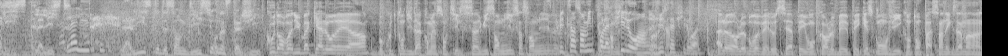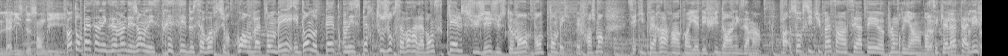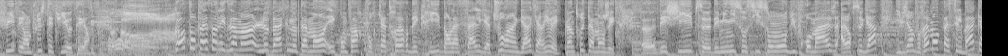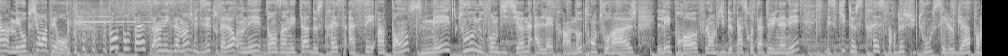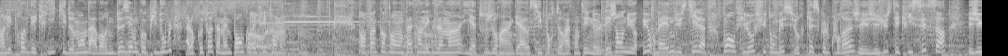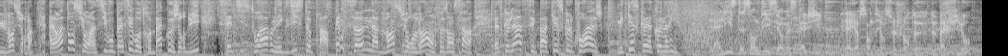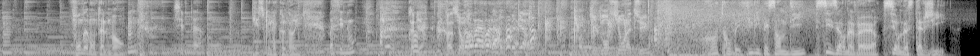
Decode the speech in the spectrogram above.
La liste. La liste. La liste. La liste de Sandy sur Nostalgie. Coup d'envoi du baccalauréat. Beaucoup de candidats, combien sont-ils? Ça, 800 000, 500 000 Plus de 500 000 pour la 500 000. philo, hein, juste la philo. ouais. Alors, le brevet, le CAP ou encore le BEP, qu'est-ce qu'on vit quand on passe un examen? La liste de Sandy. Quand on passe un examen, déjà, on est stressé de savoir sur quoi on va tomber. Et dans notre tête, on espère toujours savoir à l'avance quels sujets, justement, vont tomber. Mais franchement, c'est hyper rare hein, quand il y a des fuites dans un examen. Enfin, sauf si tu passes un CAP euh, plomberie. hein. Dans ces cas-là, t'as les fuites et en plus, t'es tuyauté. hein. Quand on passe un examen, le bac notamment, et qu'on part pour 4 heures d'écrit dans la salle, il y a toujours un gars qui arrive avec plein de trucs à manger. Euh, des chips, euh, des mini saucissons, du fromage. Alors ce gars, il vient vraiment passer le bac, hein, mais option apéro. Quand on passe un examen, je le disais tout à l'heure, on est dans un état de stress assez intense, mais tout nous conditionne à l'être. Un autre entourage, les profs, l'envie de pas se retaper une année. Mais ce qui te stresse par-dessus tout, c'est le gars pendant l'épreuve d'écrit qui demande à avoir une deuxième copie double, alors que toi, t'as même pas encore Ah écrit ouais. ton nom. Enfin, quand on passe un examen, il y a toujours un gars aussi pour te raconter une légende ur- urbaine du style Moi en philo, je suis tombée sur Qu'est-ce que le courage et j'ai juste écrit C'est ça et j'ai eu 20 sur 20. Alors attention, hein, si vous passez votre bac aujourd'hui, cette histoire n'existe pas. Personne n'a 20 sur 20 en faisant ça. Parce que là, c'est pas Qu'est-ce que le courage, mais Qu'est-ce que la connerie? La liste de Sandy sur Nostalgie. Et d'ailleurs, Sandy, en ce jour de, de bac philo, fondamentalement, J'ai peur. Qu'est-ce que la connerie Bah, c'est nous. Très bien. 20 sur 20. Bon, bah, voilà. Bravo. C'est bien. Une petite mention là-dessus. Retrouvez Philippe et Sandy, 6h-9h sur Nostalgie.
